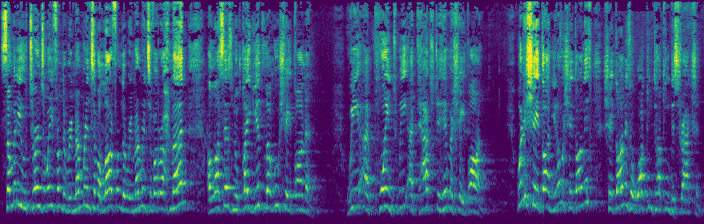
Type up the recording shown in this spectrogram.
Somebody who turns away from the remembrance of Allah, from the remembrance of Ar-Rahman, Allah says, نُقَيِّدْ لَهُ شَيْطَانًا We appoint, we attach to him a shaitan. What is shaitan? You know what shaitan is? Shaitan is a walking, talking distraction.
